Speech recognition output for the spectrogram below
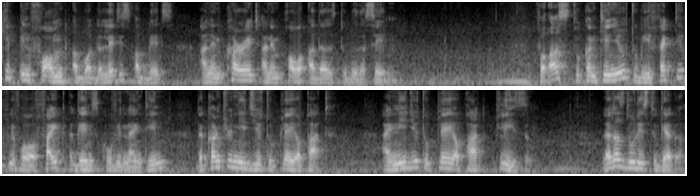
keep informed about the latest updates, and encourage and empower others to do the same. For us to continue to be effective with our fight against COVID-19, the country needs you to play your part. I need you to play your part, please. Let us do this together.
